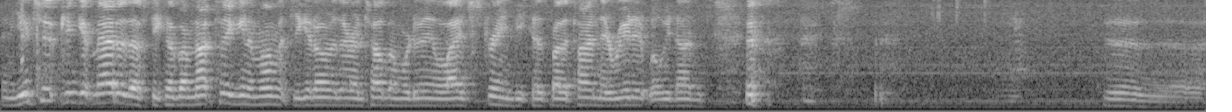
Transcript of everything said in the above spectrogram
And YouTube can get mad at us because I'm not taking a moment to get over there and tell them we're doing a live stream because by the time they read it, we'll be done. Ugh. Uh,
